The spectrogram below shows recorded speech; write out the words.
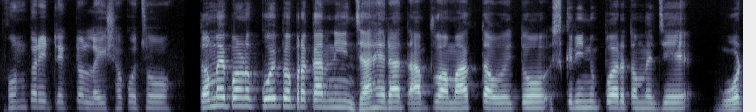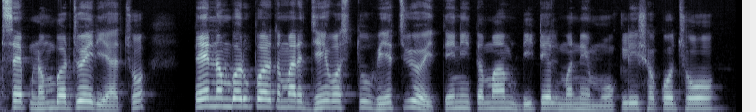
ફોન કરી ટ્રેક્ટર લઈ શકો છો. તમે પણ કોઈ પણ પ્રકારની જાહેરાત આપવા માંગતા હોય તો સ્ક્રીન ઉપર તમે જે વોટ્સએપ નંબર જોઈ રહ્યા છો, તે નંબર ઉપર તમારે જે વસ્તુ વેચવી હોય તેની તમામ ડિટેલ મને મોકલી શકો છો.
